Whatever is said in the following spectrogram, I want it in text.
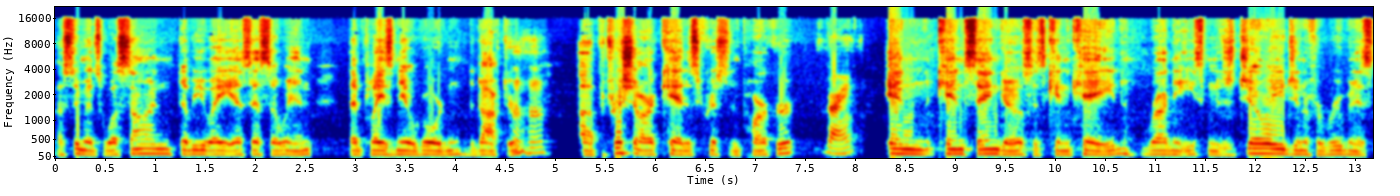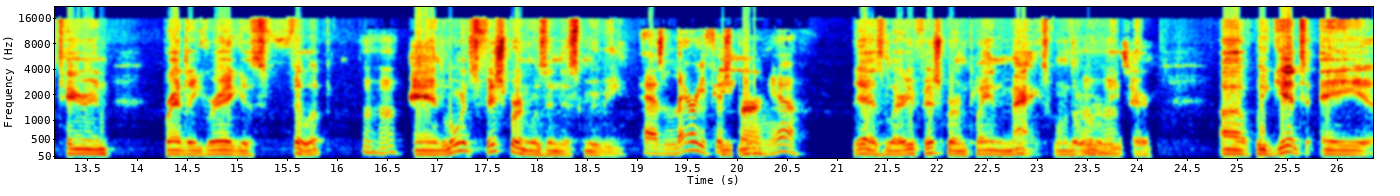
assume it's Wasson W A S S O N that plays Neil Gordon, the doctor. Mm-hmm. Uh, Patricia Arquette is Kristen Parker. Right. Ken Ken Sagoes is Kincaid. Rodney Eastman is Joey. Jennifer Rubin is Taryn. Bradley Gregg is Philip. Mm-hmm. And Laurence Fishburne was in this movie as Larry Fishburne. yeah. Yeah, as Larry Fishburne playing Max, one of the mm-hmm. orderlies there. Uh, we get a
